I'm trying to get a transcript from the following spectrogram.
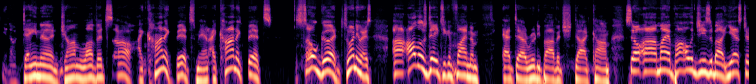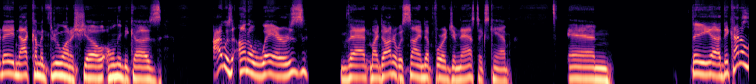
you know, Dana and Jon Lovitz. Oh, iconic bits, man. Iconic bits. So good. So, anyways, uh, all those dates, you can find them at uh, rudypavich.com. So, uh, my apologies about yesterday not coming through on a show only because I was unawares that my daughter was signed up for a gymnastics camp. And they uh, they kind of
